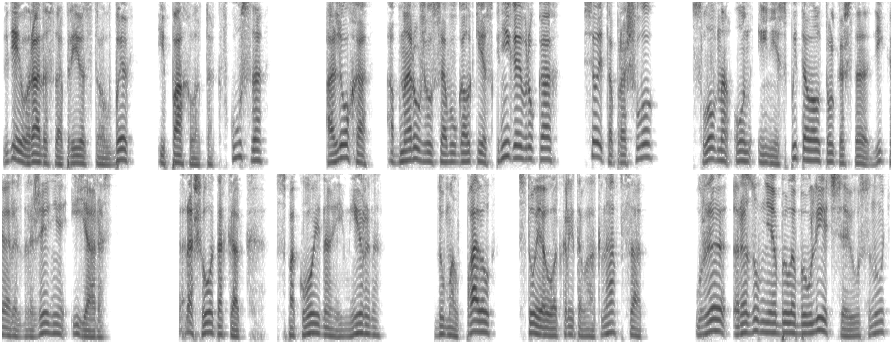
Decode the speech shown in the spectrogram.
где его радостно приветствовал Бэк и пахло так вкусно, а Леха обнаружился в уголке с книгой в руках, все это прошло, словно он и не испытывал только что дикое раздражение и ярость. «Хорошо-то как, спокойно и мирно», — думал Павел, стоя у открытого окна в сад. Уже разумнее было бы улечься и уснуть,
